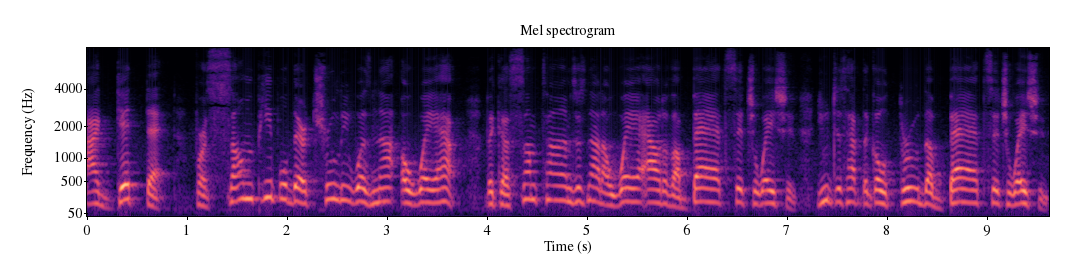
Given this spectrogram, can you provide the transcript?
I get that. For some people, there truly was not a way out because sometimes there's not a way out of a bad situation. You just have to go through the bad situation.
